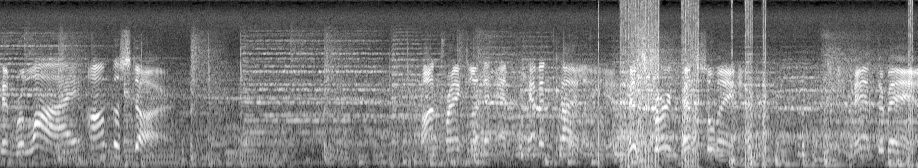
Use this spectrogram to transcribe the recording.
can rely on the star. Ron Franklin and Kevin Kiley in Pittsburgh, Pennsylvania. Panther Band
